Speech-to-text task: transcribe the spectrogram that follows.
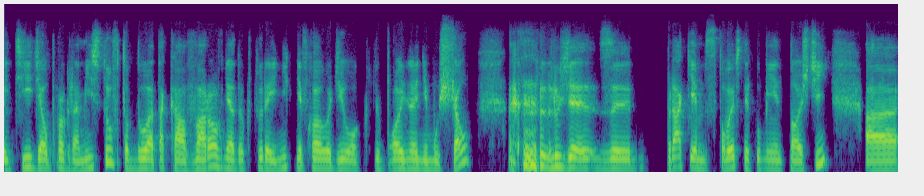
IT, dział programistów to była taka warownia, do której nikt nie wchodził, o ile nie musiał. Ludzie z brakiem społecznych umiejętności, a,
